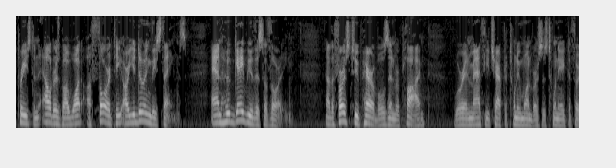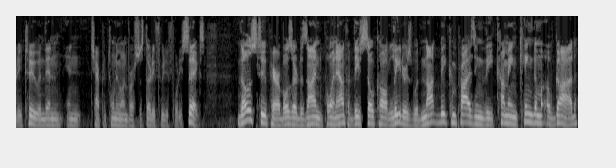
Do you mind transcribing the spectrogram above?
priest and elders, By what authority are you doing these things? And who gave you this authority? Now, the first two parables in reply were in Matthew chapter 21, verses 28 to 32, and then in chapter 21, verses 33 to 46. Those two parables are designed to point out that these so called leaders would not be comprising the coming kingdom of God,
